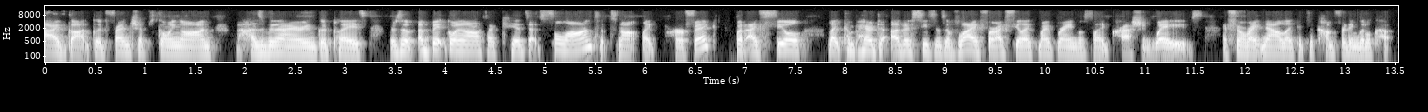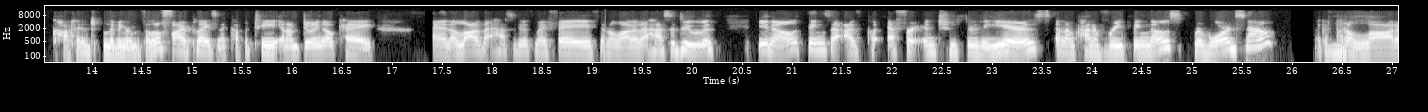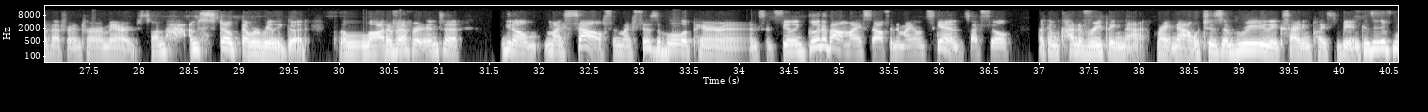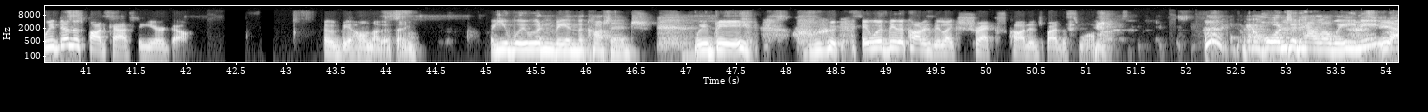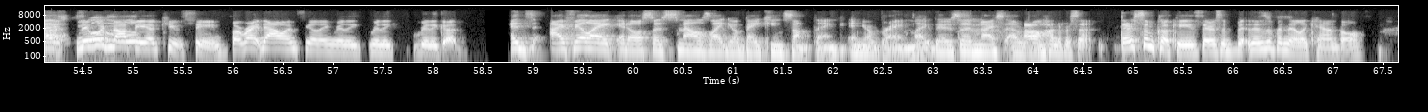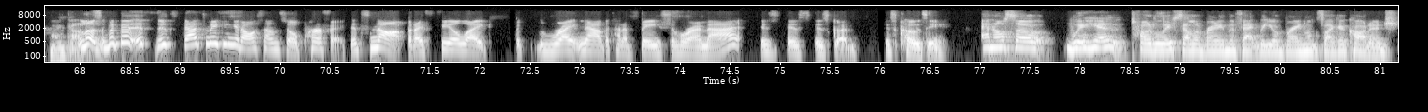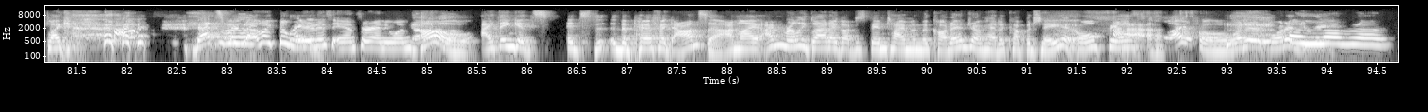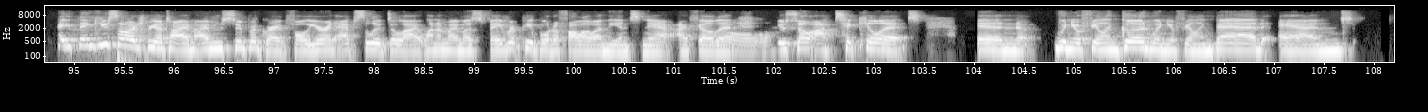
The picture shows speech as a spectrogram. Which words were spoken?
I've got good friendships going on. My husband and I are in a good place. There's a, a, bit going on with our kids that's full on. So it's not like perfect, but I feel like compared to other seasons of life where I feel like my brain was like crashing waves, I feel right now like it's a comforting little co- cottage living room with a little fireplace and a cup of tea, and I'm doing okay. And a lot of that has to do with my faith, and a lot of that has to do with, you know, things that I've put effort into through the years. And I'm kind of reaping those rewards now. Like I've put a lot of effort into our marriage. So I'm I'm stoked that we're really good. Put a lot of effort into, you know, myself and my physical mm-hmm. appearance and feeling good about myself and in my own skin. So I feel like I'm kind of reaping that right now, which is a really exciting place to be in. Because if we'd done this podcast a year ago, it would be a whole nother thing. You, we wouldn't be in the cottage. We'd be, it would be the cottage, be like Shrek's cottage by the swamp. like a haunted Halloweeny. Yeah, like, it would not be a cute scene. But right now, I'm feeling really, really, really good. It's. I feel like it also smells like you're baking something in your brain. Like there's a nice oh, aroma. Oh, 100 percent. There's some cookies. There's a there's a vanilla candle. Oh my God. Look, but it's, that's making it all sound so perfect. It's not, but I feel like the, right now the kind of base of where I'm at is is is good. Is cozy. And also, we're here totally celebrating the fact that your brain looks like a cottage. Like, that's really that like the great. weirdest answer anyone. No, I think it's it's the, perfect answer. I'm like, I'm really glad I got to spend time in the cottage. I've had a cup of tea. It all feels delightful. What a what a I dream. Love that. Hey, thank you so much for your time. I'm super grateful. You're an absolute delight. One of my most favorite people to follow on the internet. I feel that oh. you're so articulate in when you're feeling good, when you're feeling bad. And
